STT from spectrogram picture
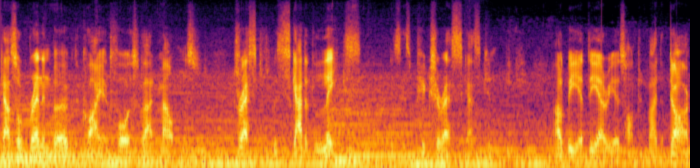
Castle Brennenburg, the quiet forest-clad mountains, dressed with scattered lakes, is as picturesque as can be, albeit the area is haunted by the dark.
